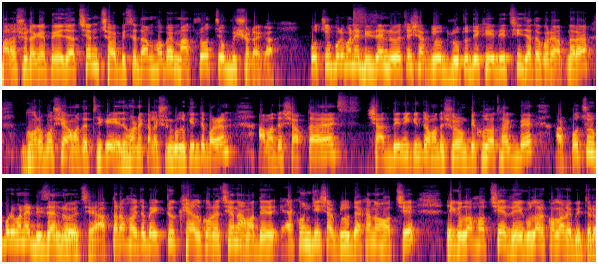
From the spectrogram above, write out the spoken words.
বারোশো টাকা পেয়ে যাচ্ছেন। ছয় পিসের দাম হবে মাত্র চব্বিশশো টাকা। প্রচুর পরিমাণে ডিজাইন রয়েছে, শার্টগুলো দ্রুত দেখিয়ে দিচ্ছি যাতে করে আপনারা ঘরে বসে আমাদের থেকে এই ধরনের কালেকশনগুলো কিনতে পারেন। আমাদের সপ্তাহে সাত দিনই কিন্তু আমাদের শোরুমটি খোলা থাকবে আর প্রচুর পরিমাণে ডিজাইন রয়েছে। আপনারা হয়তো একটু খেয়াল করেছেন, আমাদের এখন যে শার্টগুলো দেখানো হচ্ছে, এগুলো হচ্ছে রেগুলার কলারের ভিতরে।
